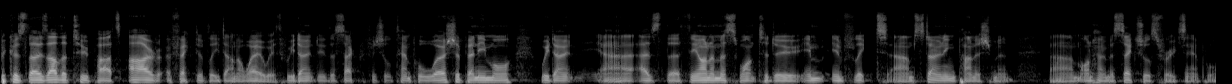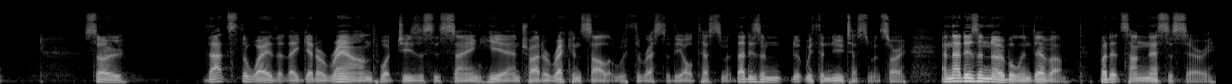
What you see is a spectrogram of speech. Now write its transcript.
because those other two parts are effectively done away with. We don't do the sacrificial temple worship anymore. We don't, uh, as the theonomists want to do, Im- inflict um, stoning punishment um, on homosexuals, for example. So that's the way that they get around what Jesus is saying here and try to reconcile it with the rest of the Old Testament. That is a, with the New Testament, sorry. And that is a noble endeavor, but it's unnecessary.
